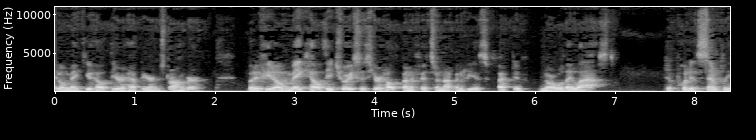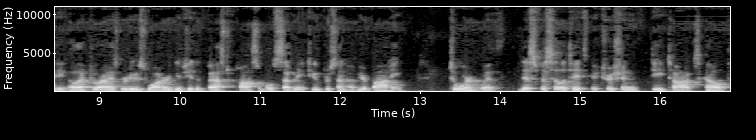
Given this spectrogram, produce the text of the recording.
It'll make you healthier, happier, and stronger. But if you don't make healthy choices, your health benefits are not going to be as effective, nor will they last. To put it simply, electrolyzed reduced water gives you the best possible 72% of your body to work with. This facilitates nutrition, detox, health,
